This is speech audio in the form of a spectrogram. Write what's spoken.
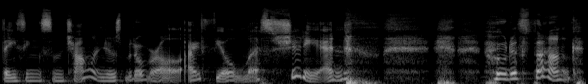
facing some challenges, but overall, I feel less shitty and. Who'd have thunk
